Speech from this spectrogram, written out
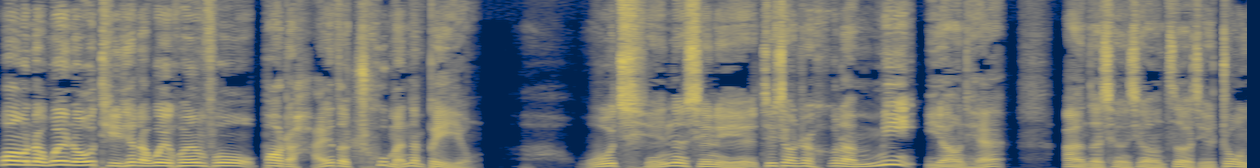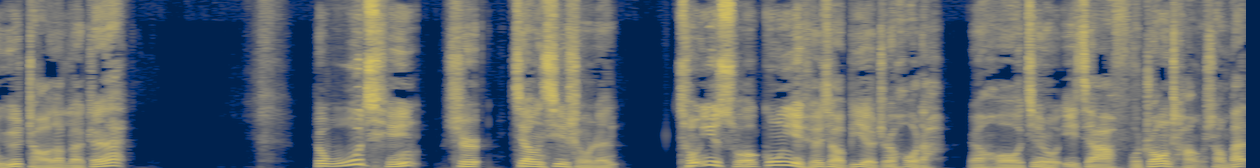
望着温柔体贴的未婚夫抱着孩子出门的背影。吴琴的心里就像是喝了蜜一样甜，暗自庆幸自己终于找到了真爱。这吴琴是江西省人，从一所工业学校毕业之后的，然后进入一家服装厂上班。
